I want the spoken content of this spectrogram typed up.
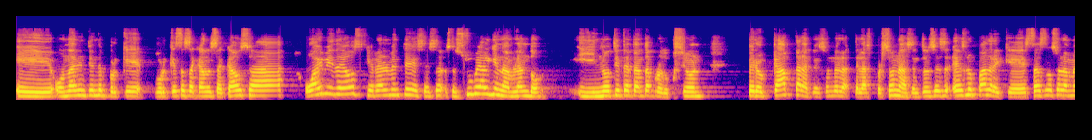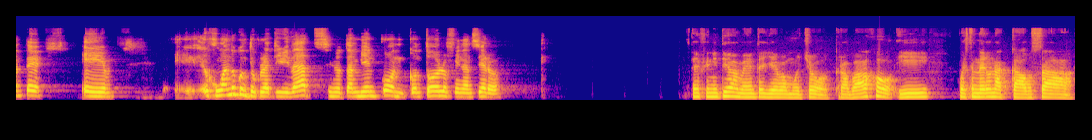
Eh, o nadie entiende por qué, por qué está sacando esa causa. O hay videos que realmente se, sube alguien hablando y no tiene tanta producción, pero capta la atención de, de las personas. Entonces es lo padre que estás no solamente... Eh, eh, jugando con tu creatividad, sino también con, con todo lo financiero. Definitivamente lleva mucho trabajo y pues tener una causa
